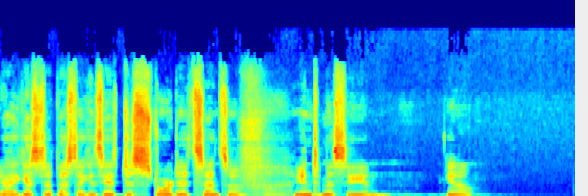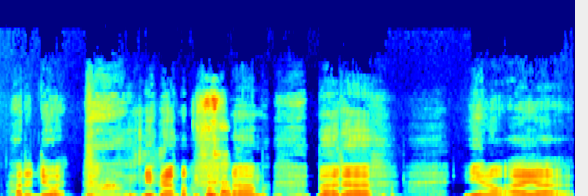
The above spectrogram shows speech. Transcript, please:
yeah, I guess the best I can say is distorted sense of intimacy and you know how to do it. you know, um, but uh, you know, I uh,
